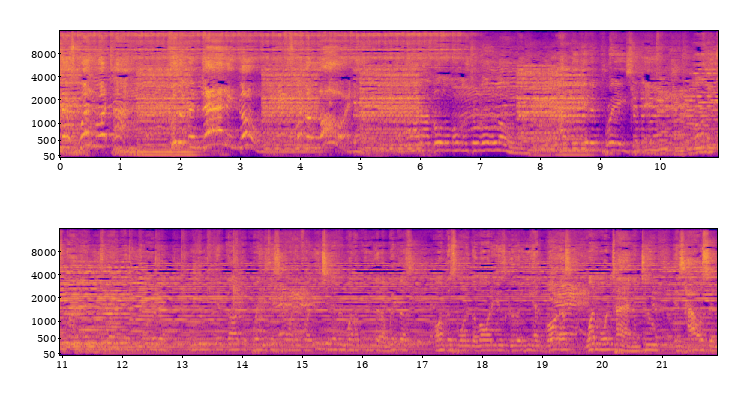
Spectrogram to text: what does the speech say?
just one more time. Could have been dead golden moments to roll on. And we give him praise today. Oh, he's worthy, he's worthy, he's worthy. We give God the praise this morning for each and every one of you that are with us on this morning. The Lord is good. He has brought us one more time into his house and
